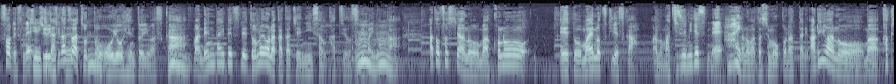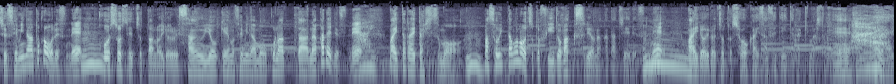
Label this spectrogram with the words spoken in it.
そうですね。11月 ,11 月はちょっと応用編といいますか、うん、まあ、年代別でどのような形で NISA を活用すればいいのか、うんうん、あとそしてあの、まあ、このえーと、前の月ですか、あの町ゼミですね、はい、あの私も行ったり、あるいはあの、まあ、各種セミナーとかもですね、うん、講師としてちょっとあのいろいろ資産運用系のセミナーも行った中でですね、はい。まあ、いただいた質問、うん、まあ、そういったものをちょっとフィードバックするような形でですね、うん、まあ、いろいろちょっと紹介させていただきましたね。はい、はい、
